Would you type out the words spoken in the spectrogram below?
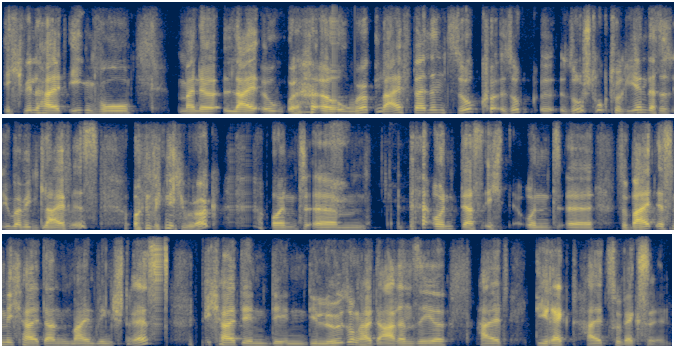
ich will halt irgendwo meine Li- äh, Work-Life-Balance so, so, äh, so strukturieren, dass es überwiegend live ist und wenig Work. Und, ähm, und dass ich, und äh, sobald es mich halt dann meinetwegen stresst, ich halt den, den, die Lösung halt darin sehe, halt direkt halt zu wechseln.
